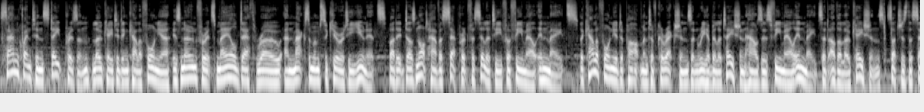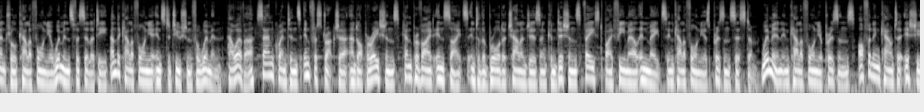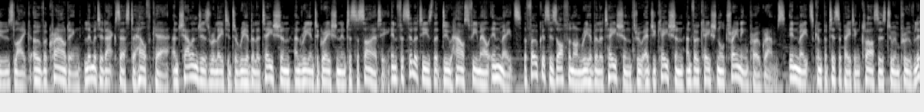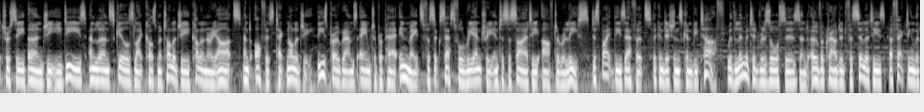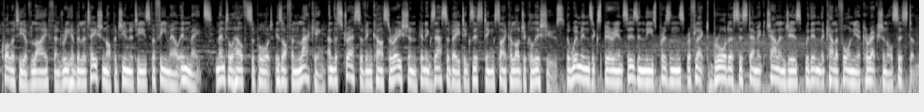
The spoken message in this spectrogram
San Quentin State Prison, located in California, is known for its male death row and maximum security units, but it does not have a separate facility for female inmates. The California Department of Corrections and Rehabilitation houses female inmates at other locations, such as the Central California Women's Facility and the California Institution for Women. However, San Quentin's infrastructure and operations can provide insights into the broader challenges and conditions faced by female inmates in California's prison system. Women in California prisons often often encounter issues like overcrowding, limited access to healthcare, and challenges related to rehabilitation and reintegration into society. In facilities that do house female inmates, the focus is often on rehabilitation through education and vocational training programs. Inmates can participate in classes to improve literacy, earn GEDs, and learn skills like cosmetology, culinary arts, and office technology. These programs aim to prepare inmates for successful re-entry into society after release. Despite these efforts, the conditions can be tough, with limited resources and over overcrowded facilities affecting the quality of life and rehabilitation opportunities for female inmates. Mental health support is often lacking, and the stress of incarceration can exacerbate existing psychological issues. The women's experiences in these prisons reflect broader systemic challenges within the California correctional system.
